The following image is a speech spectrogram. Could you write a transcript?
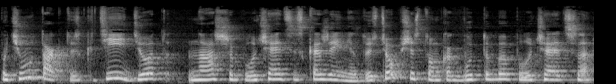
Почему так? То есть где идет наше, получается, искажение? То есть обществом как будто бы, получается,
